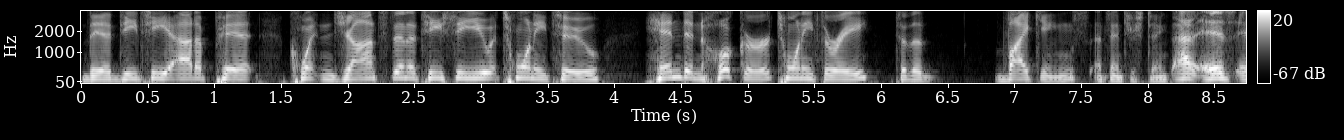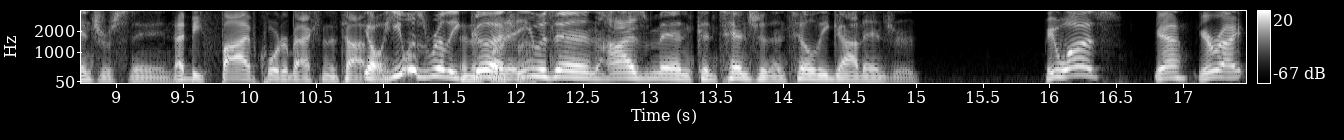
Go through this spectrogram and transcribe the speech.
the DT out of Pitt, Quentin Johnston at TCU at 22, Hendon Hooker 23 to the Vikings. That's interesting. That is interesting. That'd be five quarterbacks in the top. Yo, he was really good. He was in Heisman contention until he got injured. He was. Yeah, you're right.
